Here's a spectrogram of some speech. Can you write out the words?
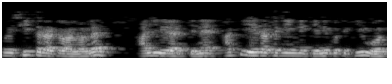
ওই සීත රටවල් වල අලියෝ ඇත්තේ නැහැ. අපි ඒ රටක ඉන්න කෙනෙකුට කිව්වොත්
